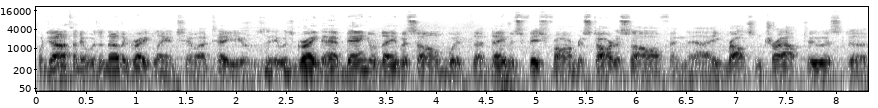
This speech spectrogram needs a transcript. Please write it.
Well, Jonathan, it was another great land show. I tell you, it was it was great to have Daniel Davis on with uh, Davis Fish Farm to start us off, and uh, he brought some trout to us to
